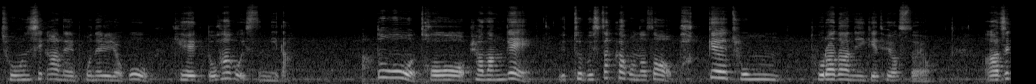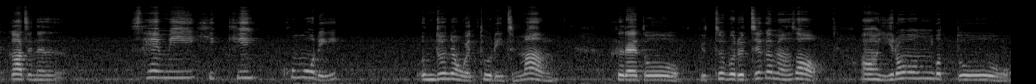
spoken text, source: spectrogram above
좋은 시간을 보내려고 계획도 하고 있습니다. 또 더 변한 게 유튜브 시작하고 나서 밖에 좀 돌아다니게 되었어요. 아직까지는 세미, 히키, 코모리, 은둔형 외톨이지만 그래도 유튜브를 찍으면서 아 이런 것도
